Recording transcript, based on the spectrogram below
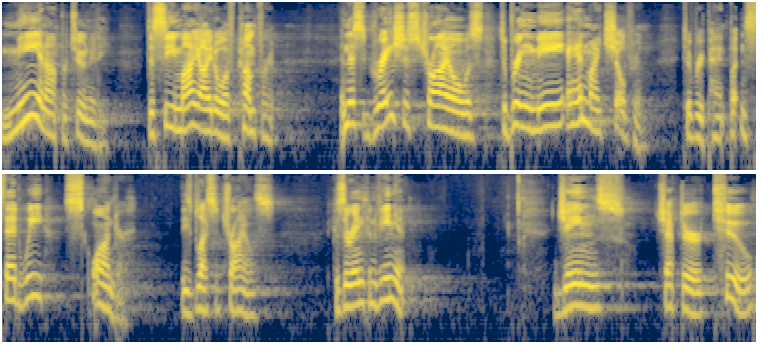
me an opportunity to see my idol of comfort. And this gracious trial was to bring me and my children to repent. But instead, we squander these blessed trials because they're inconvenient. James chapter 2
